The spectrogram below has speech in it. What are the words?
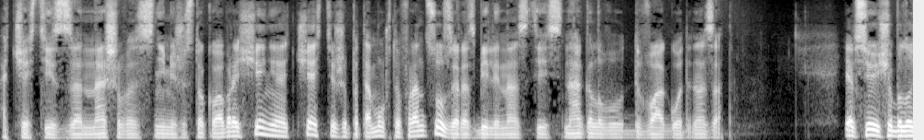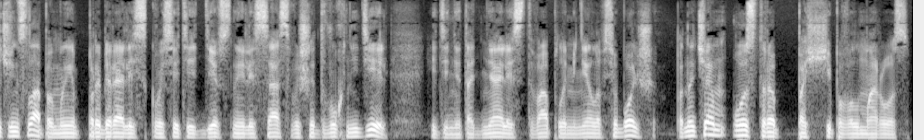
отчасти из-за нашего с ними жестокого обращения, отчасти же потому, что французы разбили нас здесь на голову два года назад. Я все еще был очень слаб, и мы пробирались сквозь эти девственные леса свыше двух недель, и день ото дня листва пламенела все больше. По ночам остро пощипывал мороз.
